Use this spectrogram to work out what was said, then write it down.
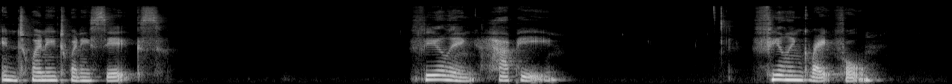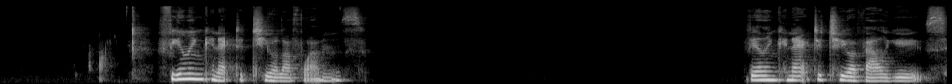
in 2026 feeling happy, feeling grateful feeling connected to your loved ones, feeling connected to your values.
